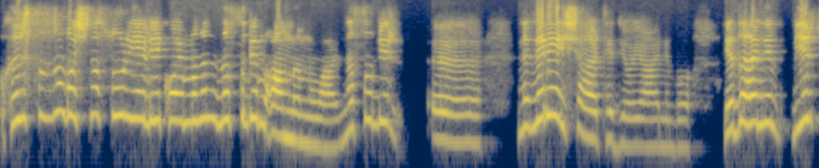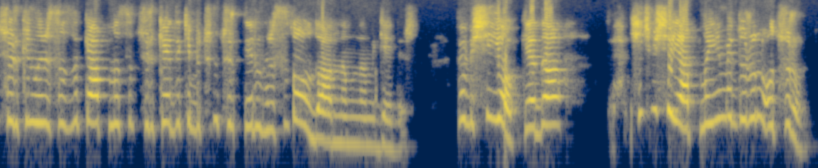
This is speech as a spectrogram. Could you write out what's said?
hırsızın başına Suriyeli'yi koymanın nasıl bir anlamı var? Nasıl bir e, ne, nereye işaret ediyor yani bu? Ya da hani bir Türk'ün hırsızlık yapması Türkiye'deki bütün Türklerin hırsız olduğu anlamına mı gelir? Böyle bir şey yok. Ya da hiçbir şey yapmayın ve durun oturun.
